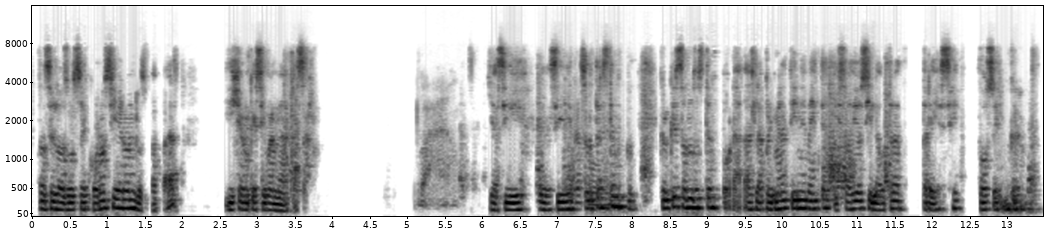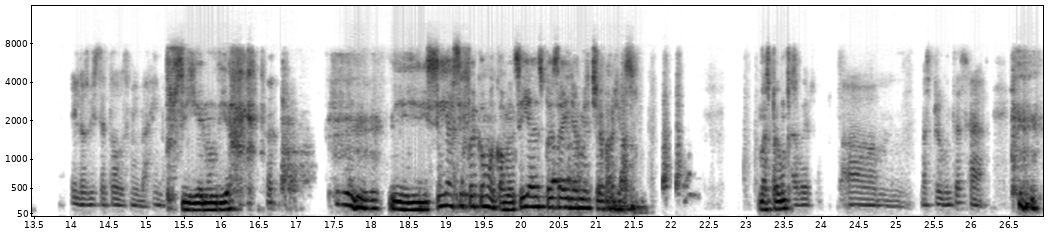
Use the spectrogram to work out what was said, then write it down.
Entonces los dos se conocieron, los papás, y dijeron que se iban a casar. Wow. Y así, así, son tres creo que son dos temporadas. La primera tiene 20 episodios y la otra 13, 12, creo. Y los viste todos, me imagino. Pues sí, en un día. y sí, así fue como comencé. Ya después de ahí ya me eché varios. ¿Más preguntas? A ver, más preguntas. Ah.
